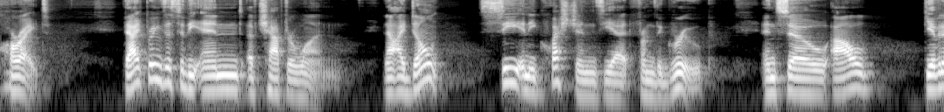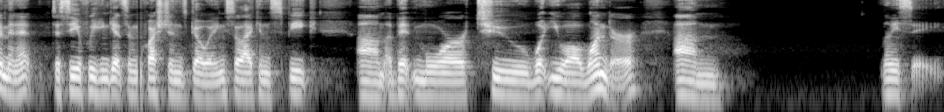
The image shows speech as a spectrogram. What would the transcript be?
All right, that brings us to the end of chapter one. Now, I don't see any questions yet from the group, and so I'll give it a minute to see if we can get some questions going so I can speak um, a bit more to what you all wonder. Um, let me see.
